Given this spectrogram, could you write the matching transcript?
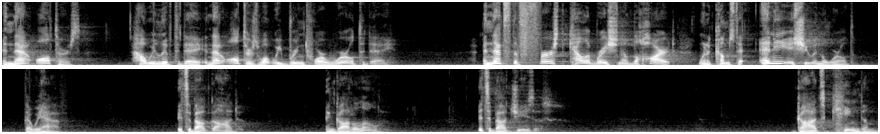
And that alters how we live today. And that alters what we bring to our world today. And that's the first calibration of the heart when it comes to any issue in the world that we have. It's about God and God alone. It's about Jesus. God's kingdom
